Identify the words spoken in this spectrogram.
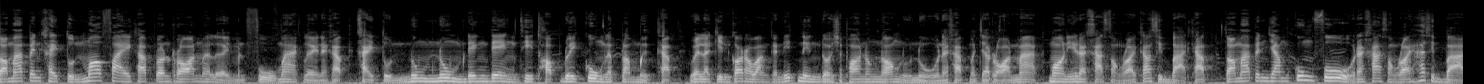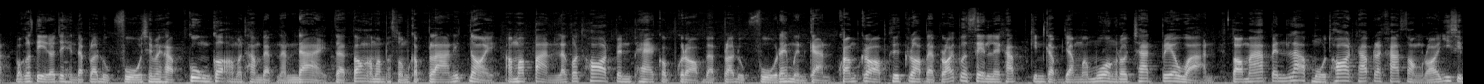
ต่อมาเป็นไข่ตุ๋นหม้อไฟครับร้อนๆมาเลย มันฟูมากเลยนะครับ ไข่ตุ๋นนุ่มๆ เด้งๆ ที่ท็อปด้วยกุ้งและปลาหมึกครับ เวลากินก็ระวังกันนิดนึง โดยเฉพาะน้องๆ หนูๆ นะครับ มันจะร้อนมาก หม้อนี้ราคา 290 บาทครับ ต่อมาเป็นยำกุ้งฟู ราคา 250 บาท ปกติเราจะเห็นแต่ปลาดุกฟูใช่ไหมครับ กุ้งก็เอามาทำแบบนั้นได้ แต่ต้องเอามาผสมกับปลานิดหน่อย เอามาปั่นแล้วก็ทอดเป็นแพรกรอบๆแบบปลาดุกฟูได้เหมือนกัน ความกรอบคือกรอบแบบ100%เลยครับ กินกับยำมะม่วงรสชาติเปรี้ยวหวาน ต่อมาเป็นลาบหมูทอดครับ ราคา 220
